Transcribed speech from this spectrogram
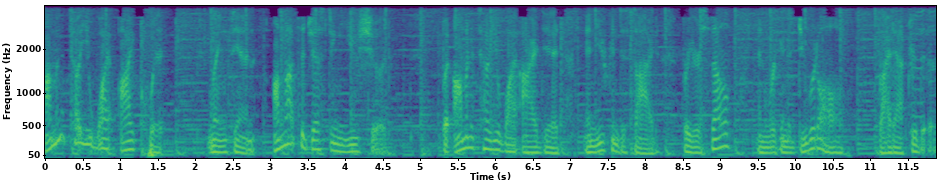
I'm going to tell you why I quit LinkedIn. I'm not suggesting you should but I'm going to tell you why I did, and you can decide for yourself, and we're going to do it all right after this.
